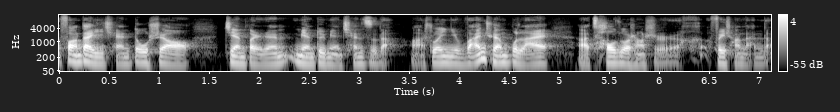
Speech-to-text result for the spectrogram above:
放贷以前都是要见本人面对面签字的啊，所以你完全不来啊，操作上是非常难的。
